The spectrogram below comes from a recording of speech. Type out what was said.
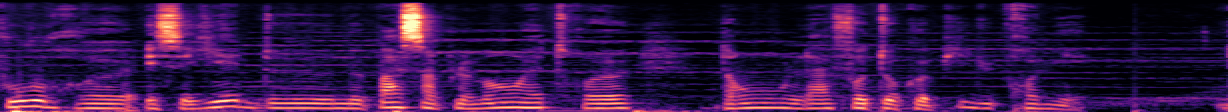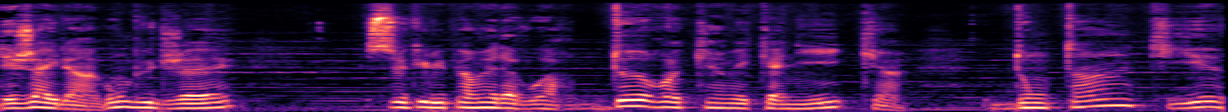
pour euh, essayer de ne pas simplement être dans la photocopie du premier. Déjà, il a un bon budget, ce qui lui permet d'avoir deux requins mécaniques, dont un qui est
